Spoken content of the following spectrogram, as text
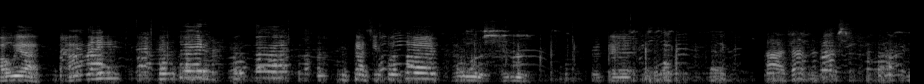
पाहूया. आणि पकड पकड काशी पकड हळू,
